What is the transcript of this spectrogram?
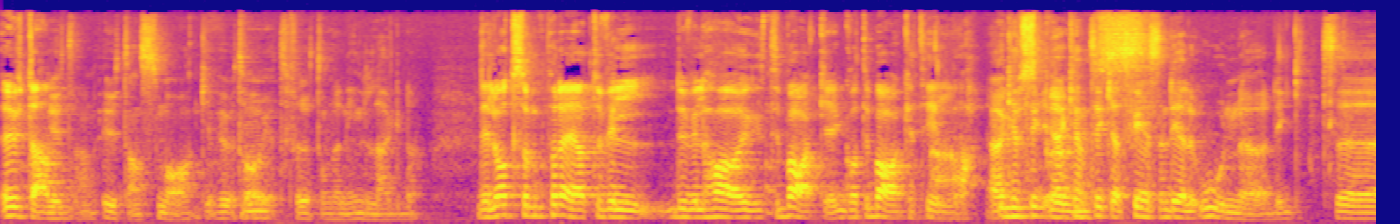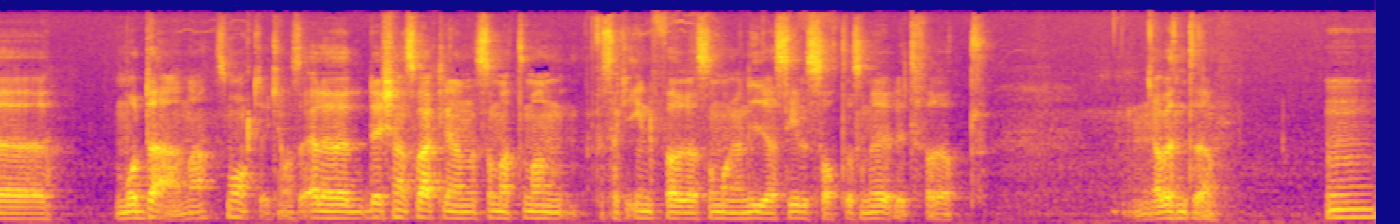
utan. Utan, utan smak överhuvudtaget, Mm. förutom den inlagda. Det låter som på dig att du vill, du vill ha tillbaka, gå tillbaka till Ja, jag, kan tycka, jag kan tycka att det finns en del onödigt eh, moderna smaker kan man säga. Eller det känns verkligen som att man försöker införa så många nya sillsorter som möjligt för att, jag vet inte. Mm,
